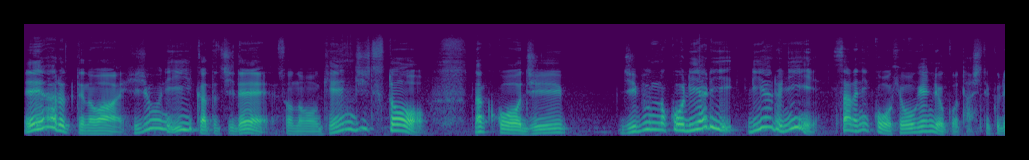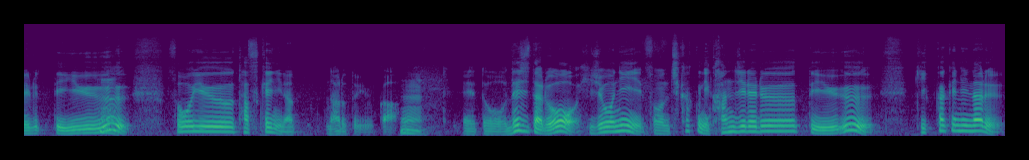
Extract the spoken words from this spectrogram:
AR っていうのは非常にいい形でその現実となんかこう自自分のこうリアリリアルにさらにこう表現力を足してくれるっていう、うん。そういう助けにななるというか、うんえー、とデジタルを非常にその近くに感じれるっていうきっかけになる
